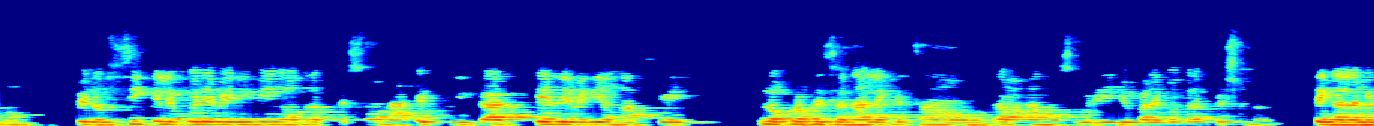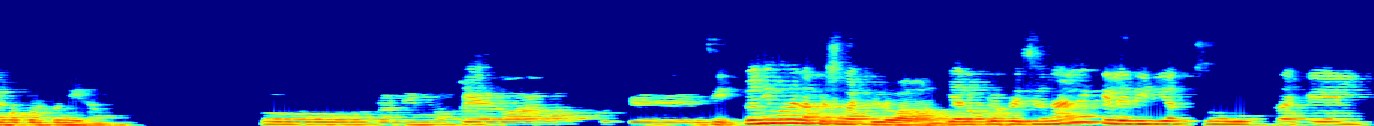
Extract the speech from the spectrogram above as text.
no, pero sí que le puede venir bien a otras personas explicar qué deberían hacer los profesionales que están trabajando sobre ello para que otras personas tengan la misma oportunidad? Pues lo a que lo hagan porque Sí, tú animas a las personas que lo hagan. ¿Y a los profesionales qué le dirías tú, Raquel,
